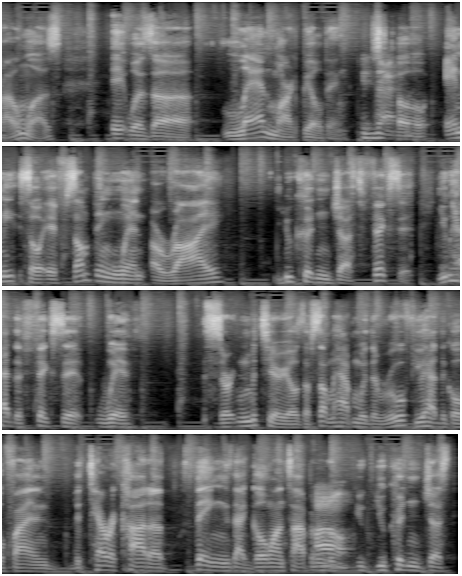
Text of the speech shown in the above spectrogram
problem was, it was a landmark building. Exactly. So any so if something went awry, you couldn't just fix it. You had to fix it with certain materials. If something happened with the roof, you had to go find the terracotta things that go on top of the Wow. roof. You, you couldn't just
